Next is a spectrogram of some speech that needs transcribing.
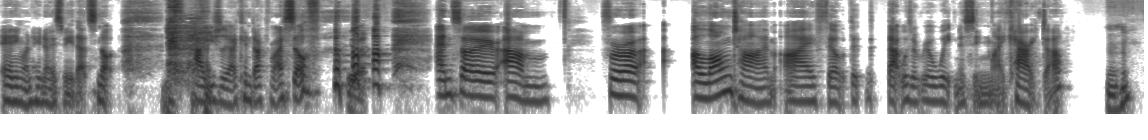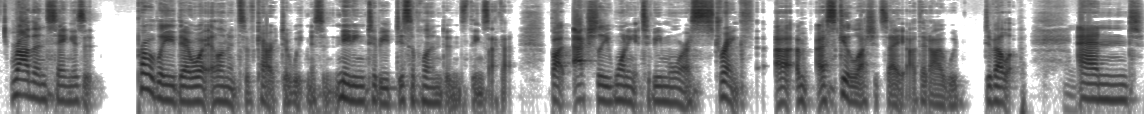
anyone who knows me, that's not how usually I conduct myself. Yeah. and so, um, for a, a long time, I felt that that was a real weakness in my character, Mhm. Rather than seeing as it probably there were elements of character weakness and needing to be disciplined and things like that, but actually wanting it to be more a strength, uh, a, a skill, I should say, uh, that I would develop. Mm. And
